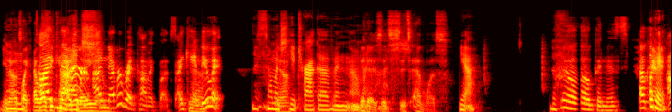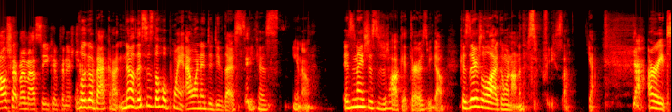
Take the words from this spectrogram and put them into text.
You know, it's Mhm. like I like I've it never, casually. I've never read comic books. I can't Yeah. do it. There's so much Yeah. to keep track of, and oh It my is. It's gosh. it's endless. yeah. Oh goodness. Okay, Okay. I'll shut my mouth so you can finish. We'll go back on. No, this is the whole point. I wanted to do this because you know it's nice just to talk it through as we go because there's a lot going on in this movie. So yeah, Yeah. All right.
